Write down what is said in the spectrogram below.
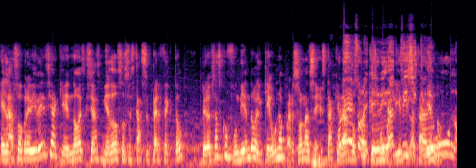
en la sobrevivencia, que no es que seas miedoso, estás perfecto, pero estás confundiendo el que una persona se está Por quedando eso, la porque es muy valiente y la está viendo. uno.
